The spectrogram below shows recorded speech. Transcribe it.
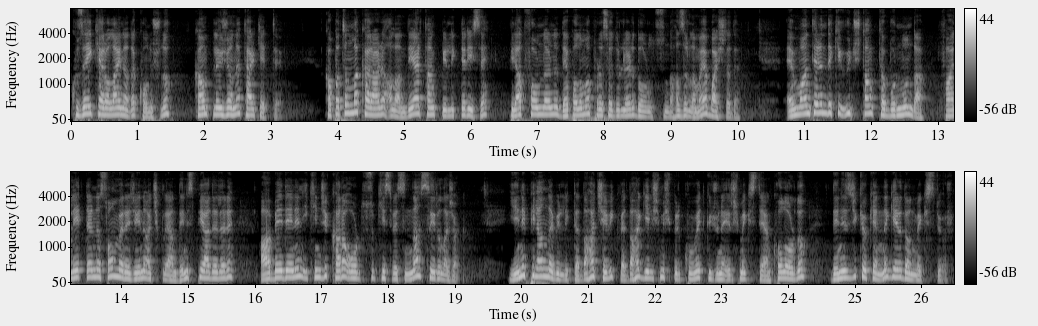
Kuzey Carolina'da konuşlu Camp Lejeune terk etti. Kapatılma kararı alan diğer tank birlikleri ise platformlarını depolama prosedürleri doğrultusunda hazırlamaya başladı. Envanterindeki 3 tank taburunun da faaliyetlerine son vereceğini açıklayan deniz piyadeleri ABD'nin 2. Kara Ordusu kisvesinden sıyrılacak. Yeni planla birlikte daha çevik ve daha gelişmiş bir kuvvet gücüne erişmek isteyen kolordu denizci kökenine geri dönmek istiyor.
